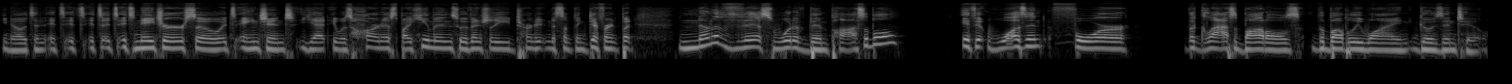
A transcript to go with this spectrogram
You know, it's an, it's it's it's it's it's nature, so it's ancient. Yet it was harnessed by humans who eventually turned it into something different. But none of this would have been possible if it wasn't for the glass bottles the bubbly wine goes into.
